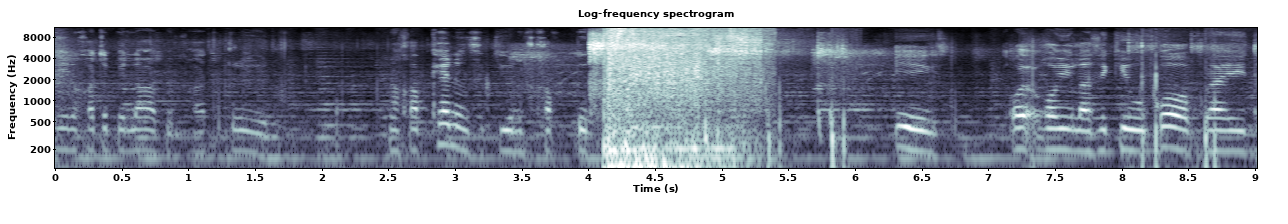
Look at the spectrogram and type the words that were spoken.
นี่นะครับจะเป็นรหัสเป็นพาร์ทตื่นนะครับ แค่หนึ่งสกิลนะครับตื่นอีกพอออีกหลายสกิลก็ไปท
